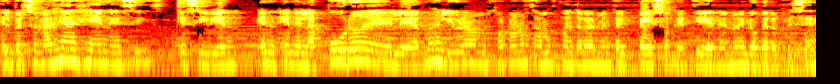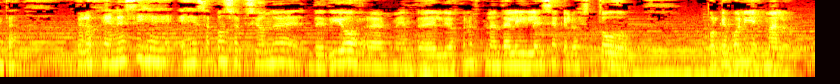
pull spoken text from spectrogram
el personaje de Génesis, que si bien en, en, el apuro de leernos el libro a lo mejor no nos damos cuenta realmente el peso que tiene ¿no? y lo que representa, pero Génesis es, es esa concepción de, de Dios realmente, del Dios que nos plantea la iglesia, que lo es todo, porque es bueno y es malo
